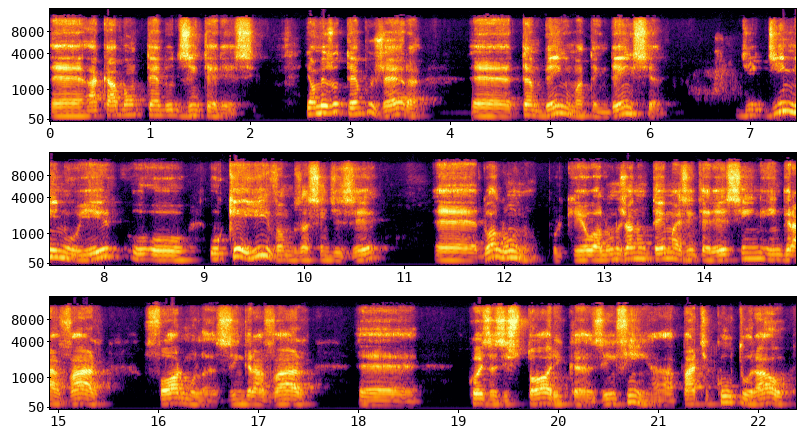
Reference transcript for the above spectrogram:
é, acabam tendo desinteresse. E, ao mesmo tempo, gera é, também uma tendência de diminuir o, o, o QI, vamos assim dizer, é, do aluno, porque o aluno já não tem mais interesse em, em gravar fórmulas, em gravar é, coisas históricas, enfim, a parte cultural,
